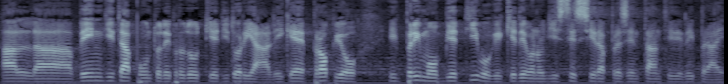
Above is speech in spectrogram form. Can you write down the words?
alla vendita appunto, dei prodotti editoriali, che è proprio il primo obiettivo che chiedevano gli stessi rappresentanti dei librai.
